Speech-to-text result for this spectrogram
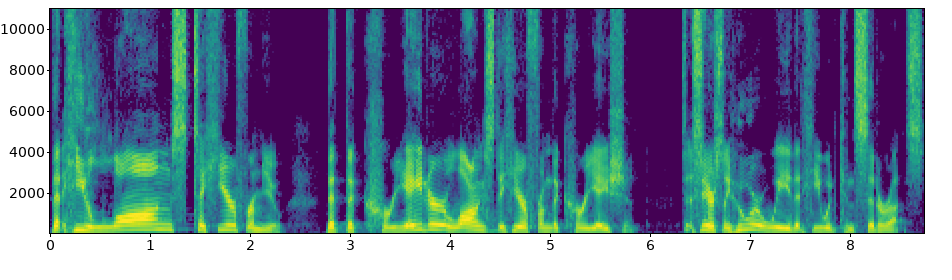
that he longs to hear from you, that the Creator longs to hear from the creation. So seriously, who are we that he would consider us?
